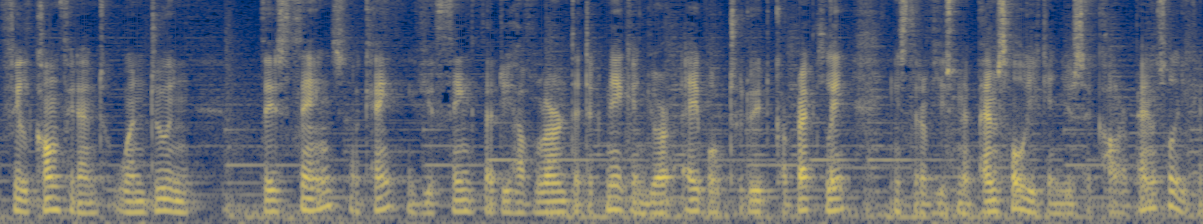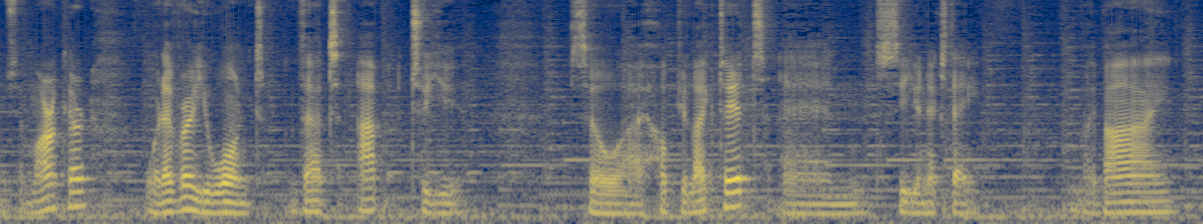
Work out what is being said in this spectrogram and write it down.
feel confident when doing these things, okay? If you think that you have learned the technique and you're able to do it correctly, instead of using a pencil, you can use a color pencil, you can use a marker, whatever you want. That's up to you. So I hope you liked it and see you next day. Bye bye.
